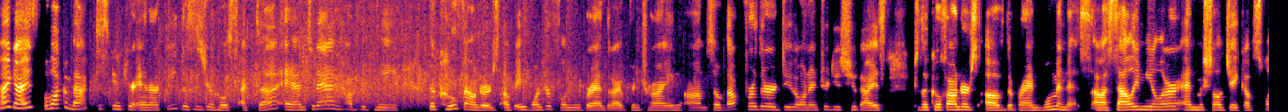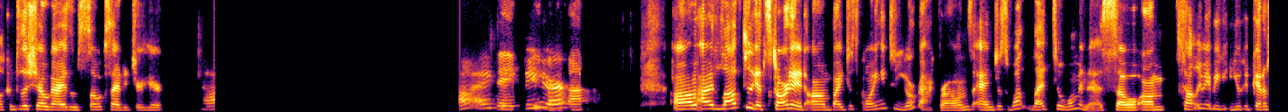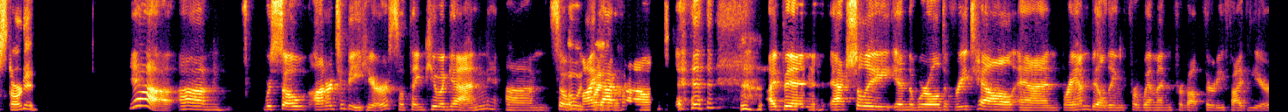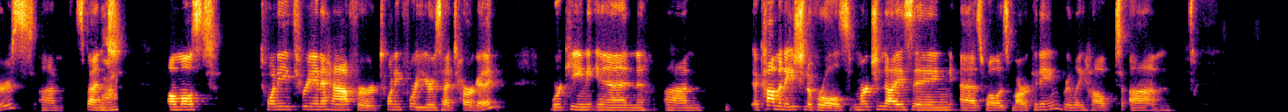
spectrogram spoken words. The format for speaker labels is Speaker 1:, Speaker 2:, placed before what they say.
Speaker 1: Hi, guys. Welcome back to Skincare Anarchy. This is your host, Ekta, and today I have with me the co founders of a wonderful new brand that I've been trying. Um, so, without further ado, I want to introduce you guys to the co founders of the brand Womaness, uh, Sally Mueller and Michelle Jacobs. Welcome to the show, guys. I'm so excited you're here.
Speaker 2: Hi, Thank good to here.
Speaker 1: Um, I'd love to get started um, by just going into your backgrounds and just what led to Womaness. So, um, Sally, maybe you could get us started.
Speaker 2: Yeah, um, we're so honored to be here. So, thank you again. Um, so, oh, my background I've been actually in the world of retail and brand building for women for about 35 years. Um, spent wow. almost 23 and a half or 24 years at Target, working in um, a combination of roles, merchandising as well as marketing, really helped, um,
